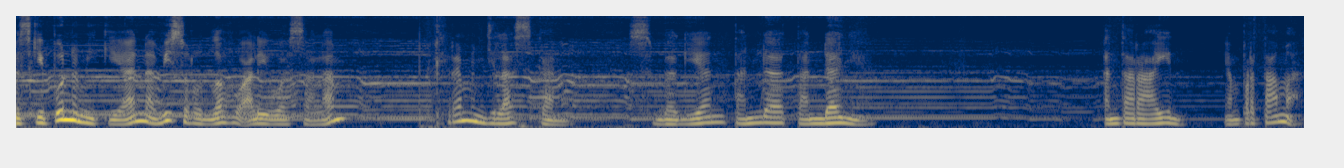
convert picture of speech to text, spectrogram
meskipun demikian, Nabi Shallallahu Alaihi Wasallam akhirnya menjelaskan sebagian tanda-tandanya. Antara lain, yang pertama,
